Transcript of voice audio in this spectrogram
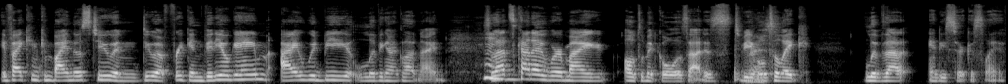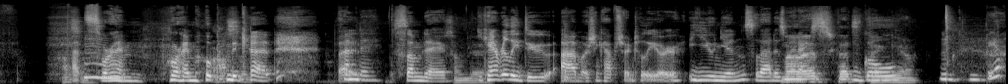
if I can combine those two and do a freaking video game, I would be living on cloud nine. So that's kind of where my ultimate goal is at is to be able to like live that Andy Serkis life. That's where I'm where I'm hoping to get. But Someday. Someday. Someday. You can't really do uh, motion capture until you're union, so that is No, my next that's the goal. thing. Yeah. But yeah.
